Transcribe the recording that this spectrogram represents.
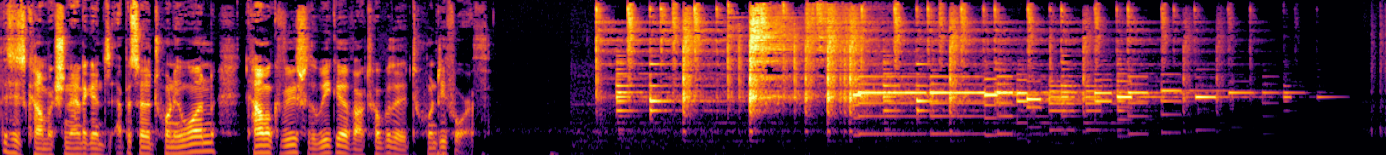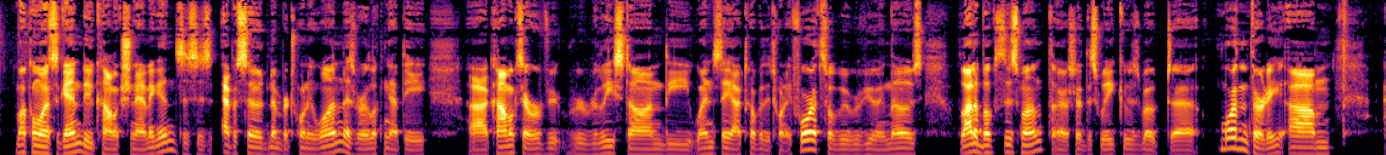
This is Comic Shenanigans, episode 21, comic reviews for the week of October the 24th. Welcome once again to Comic Shenanigans. This is episode number 21 as we're looking at the uh, comics that were, re- released on the Wednesday, October the 24th. So we'll be reviewing those. A lot of books this month, or sorry, this week. It was about uh, more than 30. Um,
